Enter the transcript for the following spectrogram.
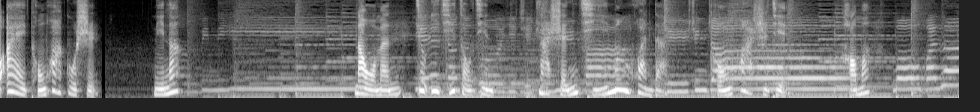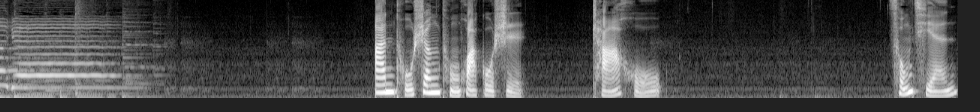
爱童话故事，你呢？那我们就一起走进那神奇梦幻的童话世界，好吗？安徒生童话故事《茶壶》。从前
